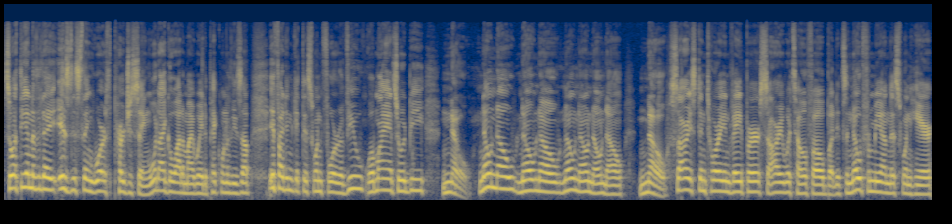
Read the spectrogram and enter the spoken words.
So at the end of the day, is this thing worth purchasing? Would I go out of my way to pick one of these up if I didn't get this one for review? Well, my answer would be no. No, no, no, no, no, no, no, no, no. Sorry, Stentorian Vapor. Sorry, Wotofo, but it's a no for me on this one here.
